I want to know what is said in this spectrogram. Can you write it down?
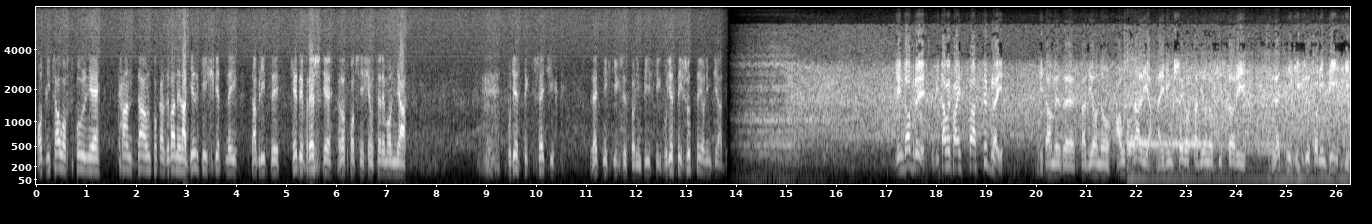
odliczało wspólnie countdown pokazywany na wielkiej, świetnej tablicy, kiedy wreszcie rozpocznie się ceremonia 23 letnich Igrzysk Olimpijskich, 26 Olimpiady. Dzień dobry, witamy Państwa z Sydney. Witamy ze stadionu Australia, największego stadionu w historii letnich Igrzysk Olimpijskich.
